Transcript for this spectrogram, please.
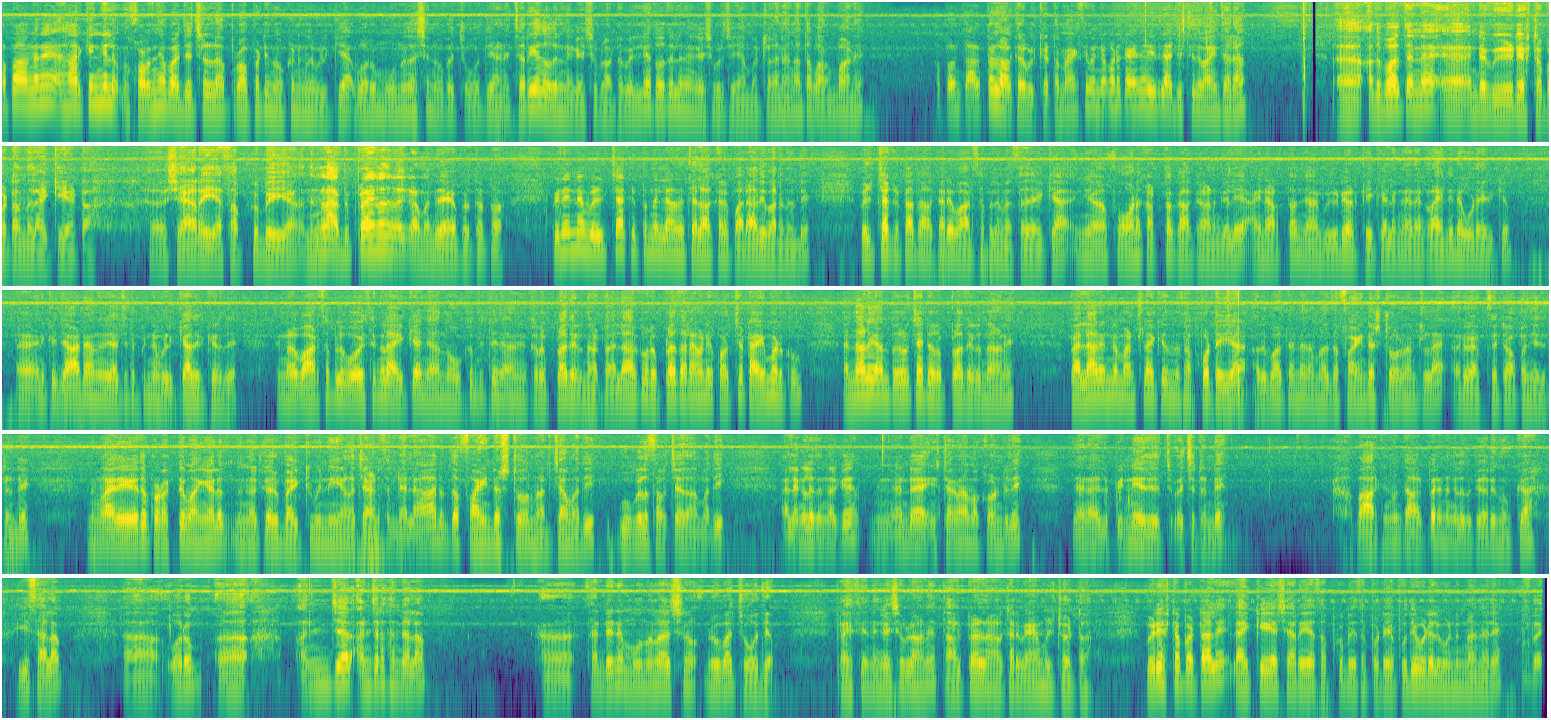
അപ്പോൾ അങ്ങനെ ആർക്കെങ്കിലും കുറഞ്ഞ ബഡ്ജറ്റിലുള്ള പ്രോപ്പർട്ടി നോക്കി നിങ്ങൾ വിളിക്കുക. വെറും മൂന്ന് ലക്ഷം രൂപ ചോദ്യമാണ് ചെറിയ തോതിൽ നെഗോഷ്യബിൾ ആട്ടോ. വലിയ തോതിൽ നെഗോഷ്യബിൾ ചെയ്യാൻ പറ്റില്ല. കാരണം അങ്ങനത്തെ പറമ്പാണ്. അപ്പം താല്പര്യമുള്ള ആൾക്കാർ വിളിക്കട്ടോ. മാക്സിമം എന്നെ കൊണ്ട് കഴിഞ്ഞ രീതിയിൽ അഡ്ജസ്റ്റ് ചെയ്ത് വാങ്ങിത്തരാം. അതുപോലെ തന്നെ എന്റെ വീഡിയോ ഇഷ്ടപ്പെട്ട ഒന്ന് ലൈക്ക് ചെയ്യട്ടോ. ഷെയർ ചെയ്യുക സബ്സ്ക്രൈബ് ചെയ്യുക. നിങ്ങളുടെ അഭിപ്രായങ്ങൾ നിങ്ങൾ കമന്റ് രേഖപ്പെടുത്തട്ടോ. പിന്നെ എന്നെ വിളിച്ചാൽ കിട്ടുന്നില്ല എന്ന് ചില ആൾക്കാർ പരാതി പറയുന്നുണ്ട്. വിളിച്ചാൽ കിട്ടാത്ത ആൾക്കാർ വാട്സപ്പിൽ മെസ്സേജ് അയക്കുക ഇനി ഞാൻ ഫോൺ കട്ടൊക്കെ ആക്കുകയാണെങ്കിൽ അതിന്റെ അർത്ഥം ഞാൻ വീഡിയോ എടുക്കുക അല്ലെങ്കിൽ ഞാൻ ക്ലയന്റിന്റെ കൂടെ ആയിരിക്കും. എനിക്ക് ജാടയാണെന്ന് വിചാരിച്ചിട്ട് പിന്നെ വിളിക്കാതിരിക്കരുത്. നിങ്ങൾ വാട്സപ്പിൽ വോയിസുകൾ അയക്കുക ഞാൻ നോക്കുന്നിട്ട് ഞാൻ നിങ്ങൾക്ക് റിപ്ലൈ തരുന്ന കേട്ടോ എല്ലാവർക്കും റിപ്ലൈ തരാൻ വേണ്ടി കുറച്ച് ടൈം എടുക്കും. എന്നാൽ ഞാൻ തീർച്ചയായിട്ടും റിപ്ലൈ തരുന്നതാണ്. അപ്പോൾ എല്ലാവരും എന്നെ മനസ്സിലാക്കി ഒന്ന് സപ്പോർട്ട് ചെയ്യുക. അതുപോലെ തന്നെ നമ്മൾ ദ ഫൈൻഡർ സ്റ്റോർ എന്നിട്ടുള്ള ഒരു വെബ്സൈറ്റ് ഓപ്പൺ ചെയ്തിട്ടുണ്ട്. നിങ്ങളതിൽ ഏത് പ്രൊഡക്റ്റ് വാങ്ങിയാലും നിങ്ങൾക്ക് ഒരു ബൈക്ക് വിൻ ചെയ്യാനുള്ള ചാൻസ് ഉണ്ട്. എല്ലാവരും ഇത് ഫൈൻഡർ സ്റ്റോർ എന്ന് അടിച്ചാൽ മതി. ഗൂഗിളിൽ സെർച്ച് ചെയ്താൽ മതി. അല്ലെങ്കിൽ നിങ്ങൾക്ക് എന്റെ ഇൻസ്റ്റാഗ്രാം അക്കൗണ്ടിൽ ഞാൻ അതിൽ പിൻ ചെയ്ത് വെച്ചിട്ടുണ്ട്. അപ്പോൾ ആർക്കെങ്കിലും താല്പര്യം ഉണ്ടെങ്കിൽ ഇത് കയറി നോക്കുക. ഈ സ്ഥലം വെറും അഞ്ചര അഞ്ചര സെന്റ് സ്ഥലം സെന്റിന് മൂന്നര ലക്ഷം രൂപ ചോദ്യം. പ്രൈസ് നെഗോഷ്യബിളാണ് താല്പര്യമുള്ള ആൾക്കാർ വേഗം വിളിച്ചു കേട്ടോ വീഡിയോ ഇഷ്ടപ്പെട്ടാൽ ലൈക്ക് ചെയ്യുക ഷെയർ ചെയ്യുക സബ്സ്ക്രൈബ് ചെയ്യുക സപ്പോർട്ട് ചെയ്യുക. പുതിയ വീഡിയോയിൽ വീണ്ടും കാണുന്നവരെ ബൈ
